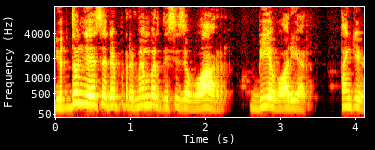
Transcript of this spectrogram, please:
యుద్ధం చేసేటప్పుడు remember this is a war be a warrior thank you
